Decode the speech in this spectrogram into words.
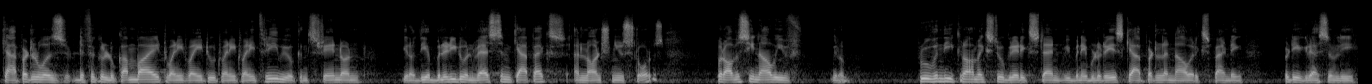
capital was difficult to come by 2022, 2023. We were constrained on you know, the ability to invest in capex and launch new stores. But obviously now we've you know, proven the economics to a great extent. We've been able to raise capital, and now we're expanding pretty aggressively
